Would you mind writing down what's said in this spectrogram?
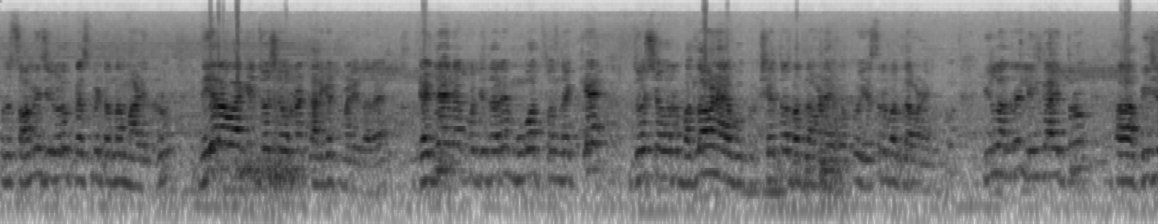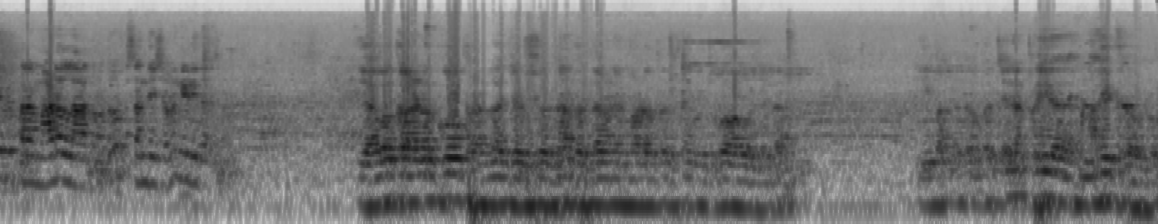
ಒಂದು ಸ್ವಾಮೀಜಿಗಳು ಪ್ರೆಸ್ ಮೀಟ್ ಅನ್ನ ಮಾಡಿದ್ರು. ನೇರವಾಗಿ ಜೋಶಿ ಅವ್ರನ್ನ ಟಾರ್ಗೆಟ್ ಮಾಡಿದ್ದಾರೆ. ಡೆಡ್ ಲೈನ್ ಕೊಟ್ಟಿದ್ದಾರೆ ಮೂವತ್ತೊಂದಕ್ಕೆ ಜೋಶಿ ಅವರು ಬದಲಾವಣೆ ಆಗಬೇಕು ಕ್ಷೇತ್ರ ಬದಲಾವಣೆ ಆಗಬೇಕು ಹೆಸರು ಬದಲಾವಣೆ ಆಗಬೇಕು. ಇಲ್ಲಾಂದ್ರೆ ಲಿಂಗಾಯತರು ಬಿಜೆಪಿ ಪರ ಮಾಡಲ್ಲ ಅನ್ನೋದು ಸಂದೇಶವನ್ನು ನೀಡಿದ್ದಾರೆ ಸರ್. ಯಾವ ಕಾರಣಕ್ಕೂ ಪ್ರಹ್ಲಾದ್ ಜೋಶಿ ಅವ್ರನ್ನ ಬದಲಾವಣೆ ಮಾಡೋ ಪ್ರಶ್ನೆ ಉದ್ಭವ ಆಗೋದಿಲ್ಲ ಈ ಭಾಗದ ಒಬ್ಬ ಜನಪ್ರಿಯ ನಾಯಕರವರು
